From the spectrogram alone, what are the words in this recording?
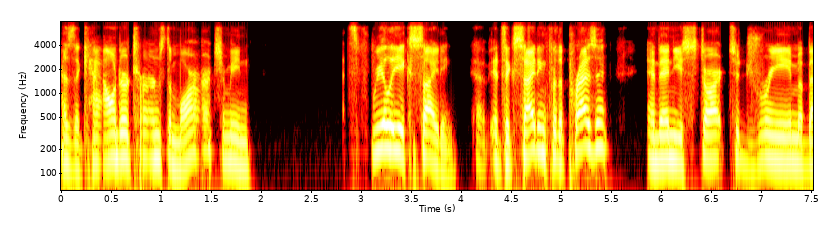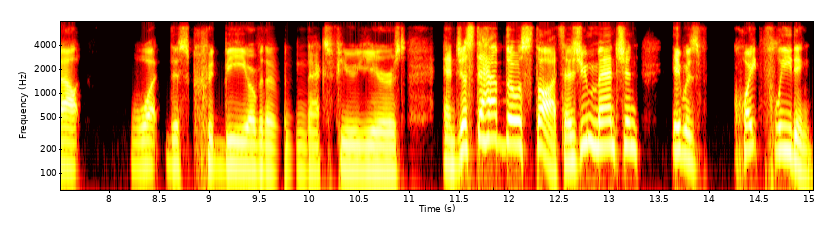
as the calendar turns to March. I mean, it's really exciting. It's exciting for the present and then you start to dream about what this could be over the next few years and just to have those thoughts as you mentioned it was quite fleeting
